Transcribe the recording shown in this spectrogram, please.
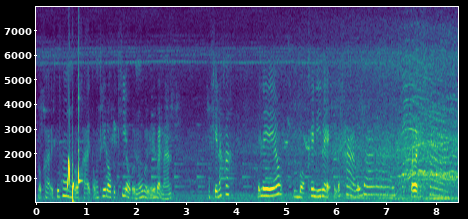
เราขายอยู่ที่ห้อง เราขายตรงที่เราไปเที่ยวแบบนู้นแบบนี้แบบนั้น โอเคนะคะ ไปแล้ว บอกแค่นี้แหละแล้วค่ะ บ๊ายบาย สวัสดีค่ะ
